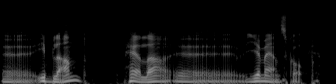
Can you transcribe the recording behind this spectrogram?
eh, ibland hela eh, gemenskapen.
